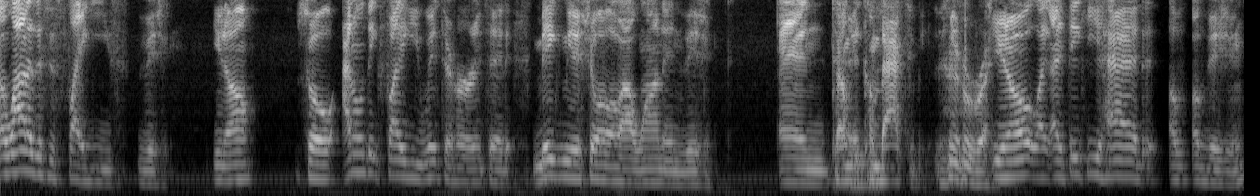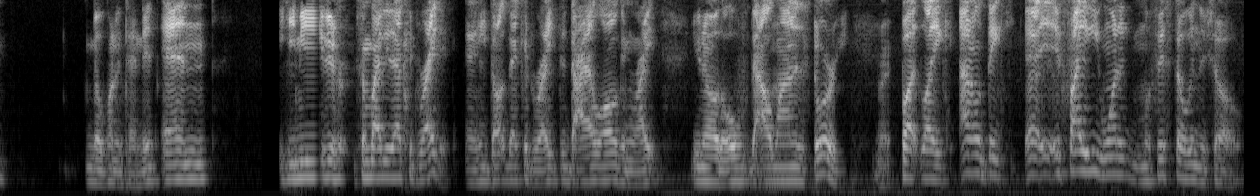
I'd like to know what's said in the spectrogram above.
a lot of this is Feige's vision. You know, so I don't think Feige went to her and said, "Make me a show about Wanda and Vision." And tell me, come back to me. right. You know, like I think he had a, a vision, no pun intended, and he needed somebody that could write it, and he thought that could write the dialogue and write, you know, the, the outline of the story. Right. But like, I don't think uh, if Feige wanted Mephisto in the show,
